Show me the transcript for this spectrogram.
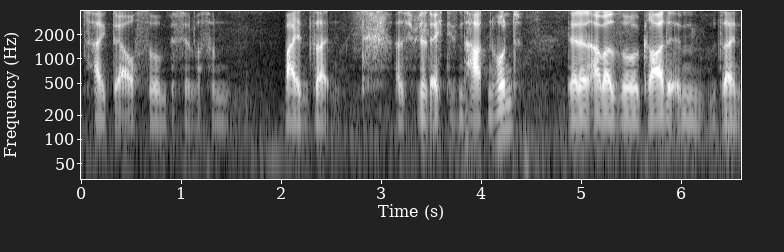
zeigt er auch so ein bisschen was von beiden Seiten. Also spielt halt echt diesen harten Hund, der dann aber so gerade im sein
